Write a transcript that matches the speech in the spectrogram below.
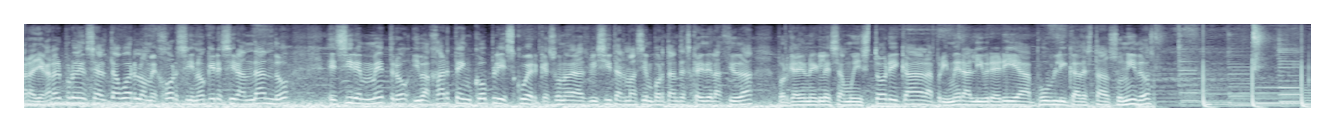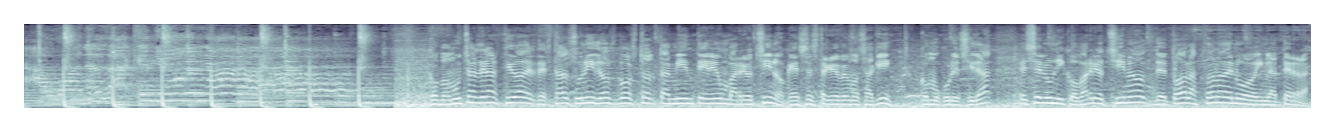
Para llegar al Prudential Tower lo mejor si no quieres ir andando es ir en metro y bajarte en Copley Square, que es una de las visitas más importantes que hay de la ciudad porque hay una iglesia muy histórica, la primera librería pública de Estados Unidos. Como muchas de las ciudades de Estados Unidos, Boston también tiene un barrio chino, que es este que vemos aquí. Como curiosidad, es el único barrio chino de toda la zona de Nueva Inglaterra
